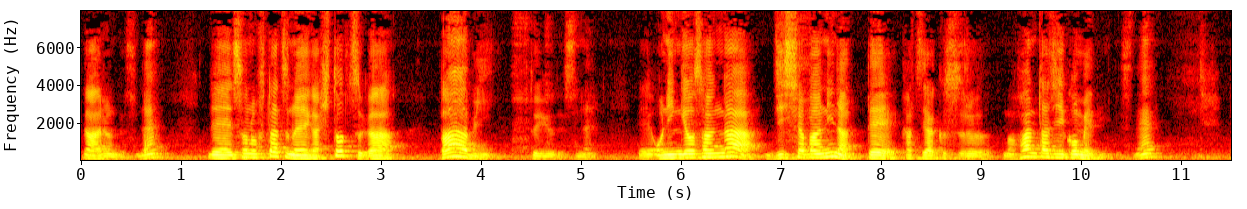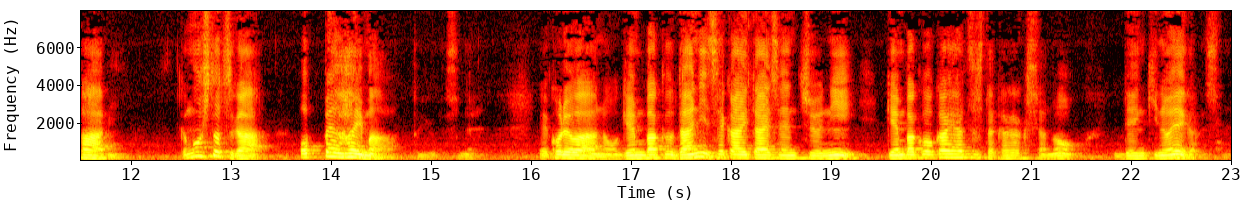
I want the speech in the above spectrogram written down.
があるんですね。で、その2つの映画、1つがバービーというですね、えお人形さんが実写版になって活躍する、まあ、ファンタジーコメディですね。バービー。もう一つが、オッペンハイマーというですね、えこれはあの原爆、第二次世界大戦中に原爆を開発した科学者の電気の映画ですね。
